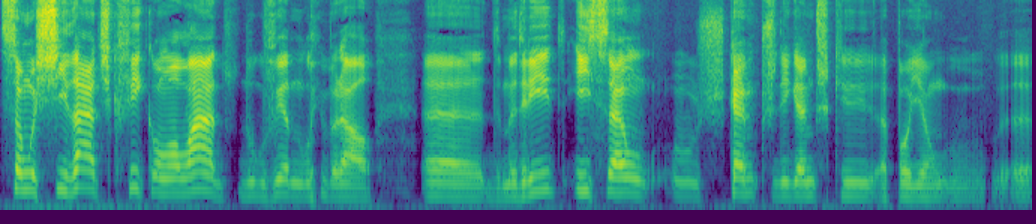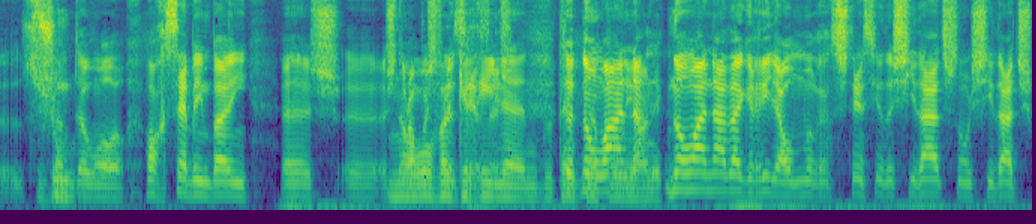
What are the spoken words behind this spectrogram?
são as cidades que ficam ao lado do governo liberal uh, de Madrid e são os campos, digamos, que apoiam, uh, se juntam ou, ou, recebem bem as, uh, as não tropas houve francesas. guerrilha do tempo Portanto, não há, na, não há nada a guerrilha, há uma resistência das cidades, são as cidades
